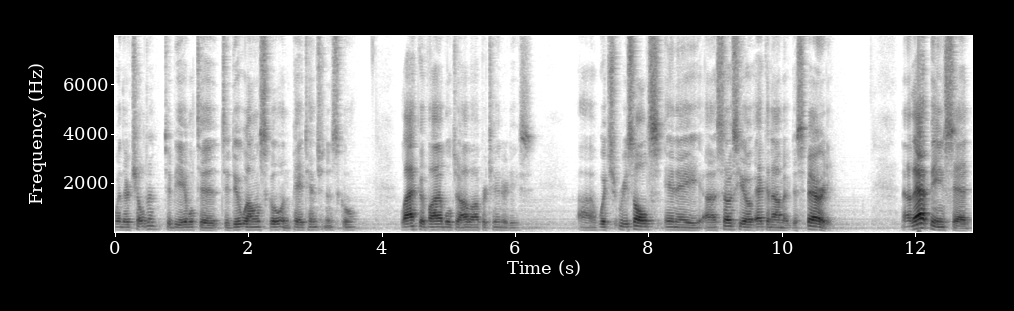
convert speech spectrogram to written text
when they're children to be able to, to do well in school and pay attention in school, lack of viable job opportunities, uh, which results in a uh, socioeconomic disparity. Now, that being said,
